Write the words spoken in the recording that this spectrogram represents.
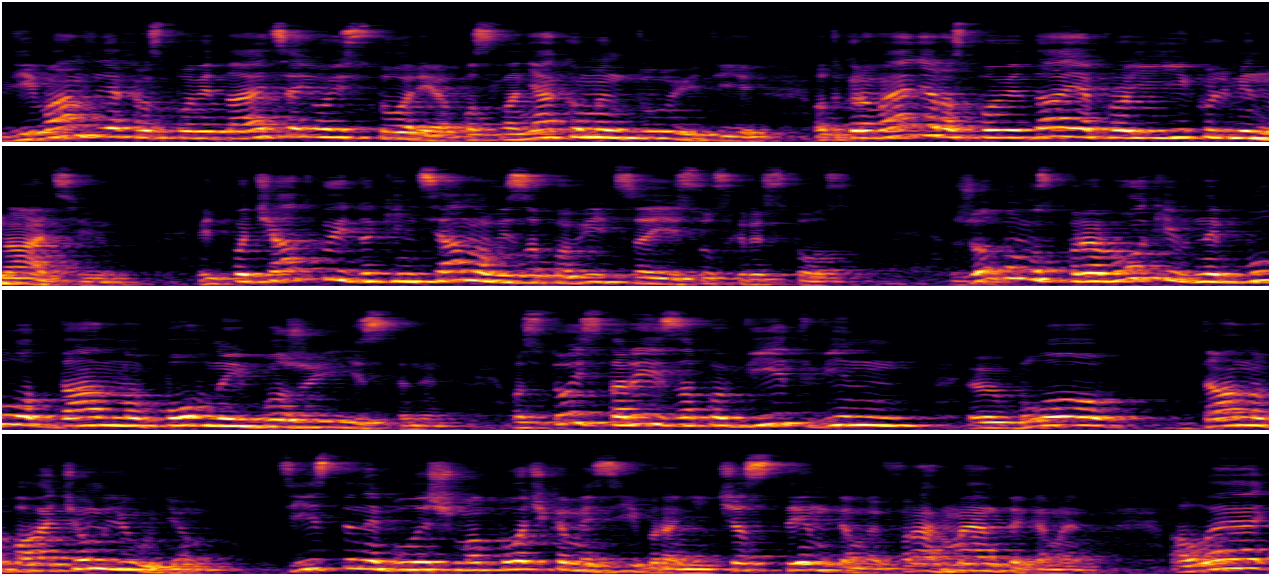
В Євангеліях розповідається його історія, послання коментують її, Откровення розповідає про її кульмінацію. Від початку і до кінця новий заповіт це Ісус Христос. Жодному з пророків не було дано повної Божої істини. Ось той старий заповіт він е, було дано багатьом людям. Ці істини були шматочками зібрані, частинками, фрагментиками. Але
